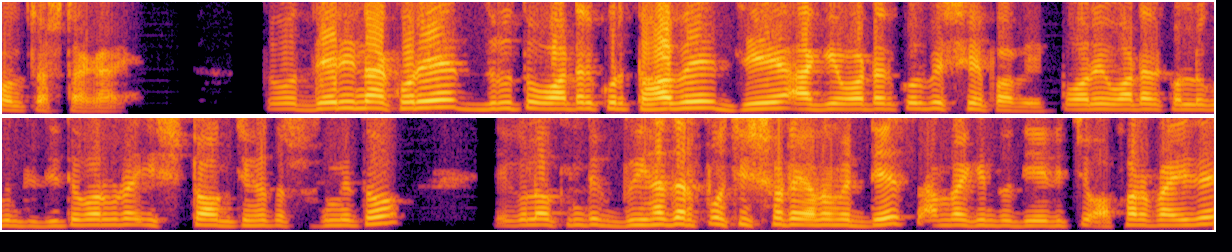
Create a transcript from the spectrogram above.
পঞ্চাশ টাকায়। তো দেরি না করে দ্রুত অর্ডার করতে হবে, যে আগে অর্ডার করবে সে পাবে। পরে অর্ডার করলে কিন্তু দিতে পারব না স্টক যেহেতু সীমিত এগুলো কিন্তু দুই হাজার পঁচিশশো টাকা দামের ড্রেস আমরা কিন্তু দিয়ে দিচ্ছি অফার প্রাইজে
